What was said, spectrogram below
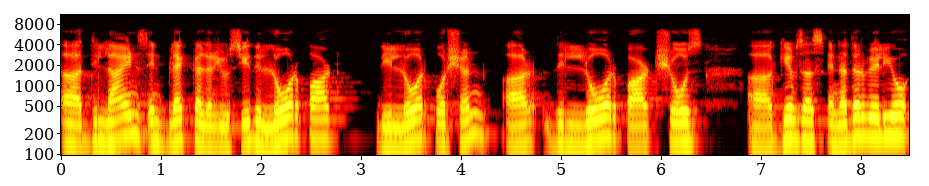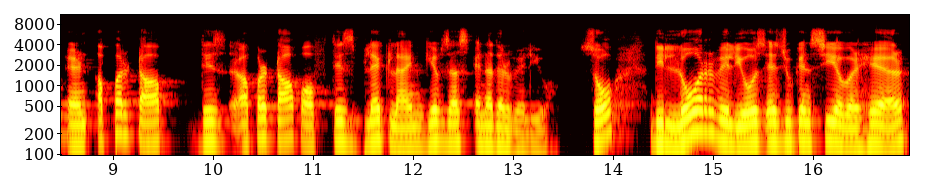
uh, the lines in black color you see the lower part the lower portion or the lower part shows uh, gives us another value and upper top this upper top of this black line gives us another value. So the lower values as you can see over here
